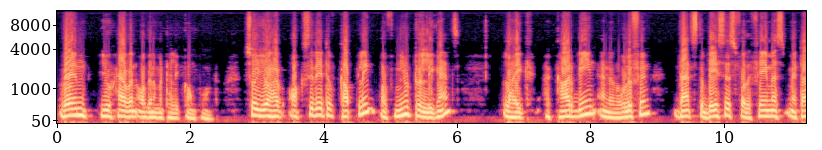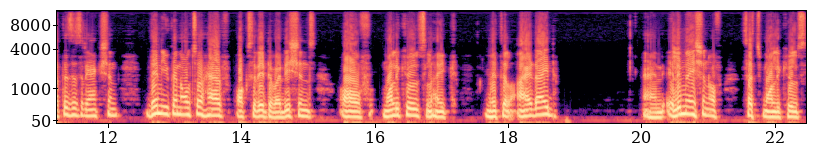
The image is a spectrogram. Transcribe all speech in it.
when you have an organometallic compound. So, you have oxidative coupling of neutral ligands like a carbene and an olefin that is the basis for the famous metathesis reaction. Then you can also have oxidative additions of molecules like methyl iodide and elimination of such molecules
